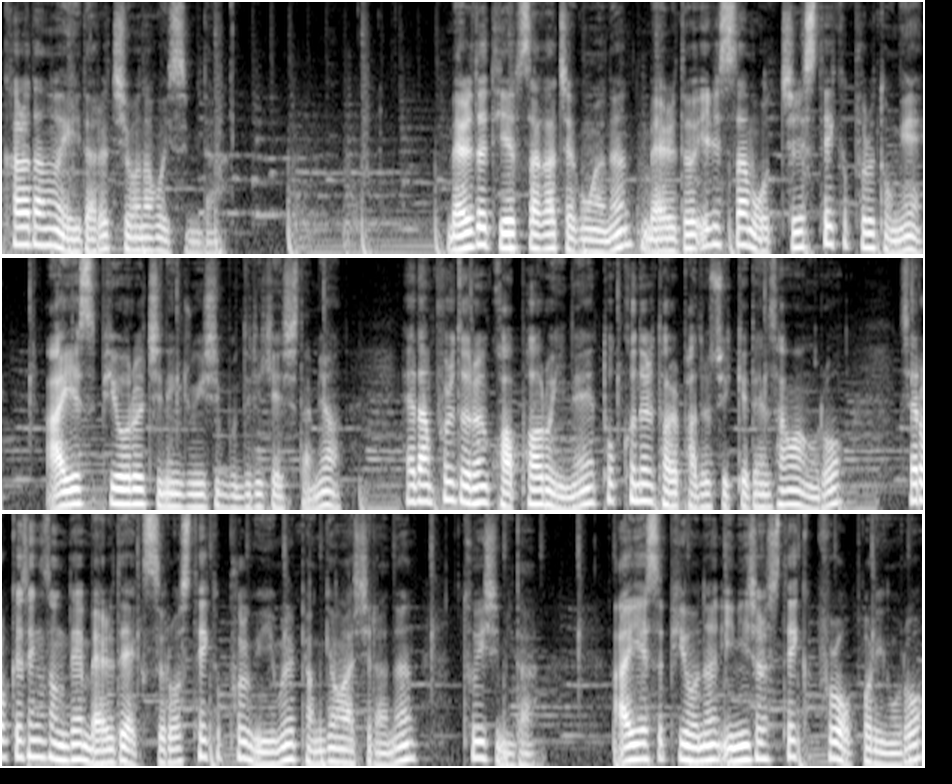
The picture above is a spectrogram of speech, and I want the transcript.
카르다노 에이다를 지원하고 있습니다. 멜드 DF사가 제공하는 멜드 1357 스테이크 풀을 통해 ISPO를 진행 중이신 분들이 계시다면 해당 풀들은 과포화로 인해 토큰을 덜 받을 수 있게 된 상황으로 새롭게 생성된 멜드 X로 스테이크 풀 위임을 변경하시라는 트윗입니다. ISPO는 이니셜 스테이크 풀 오퍼링으로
